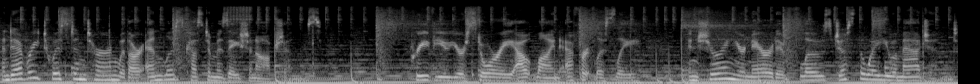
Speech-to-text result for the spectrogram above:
and every twist and turn with our endless customization options. Preview your story outline effortlessly, ensuring your narrative flows just the way you imagined.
